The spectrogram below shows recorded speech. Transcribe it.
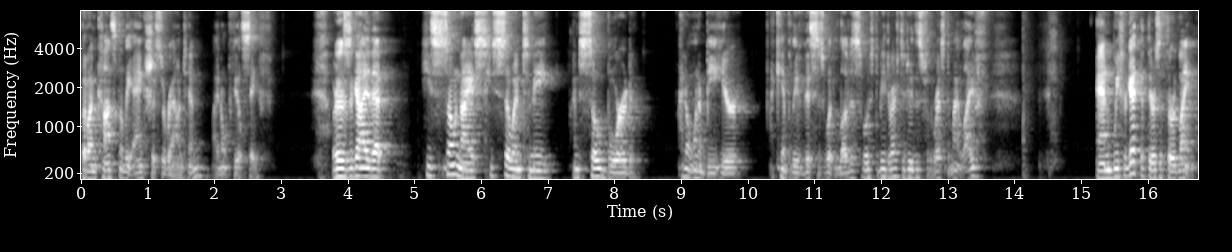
but I'm constantly anxious around him. I don't feel safe. Or there's a guy that he's so nice, he's so into me, I'm so bored, I don't want to be here. I can't believe this is what love is supposed to be. Do I have to do this for the rest of my life? And we forget that there's a third lane.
